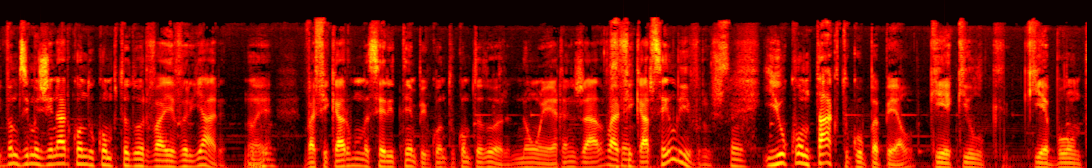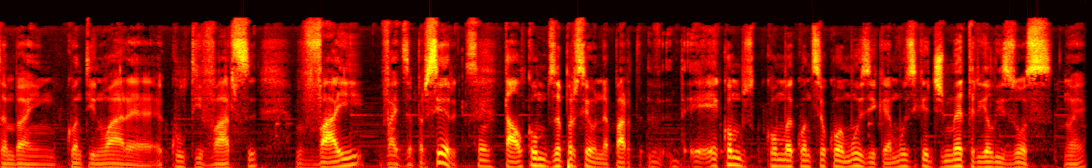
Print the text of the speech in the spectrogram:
E vamos imaginar quando o computador vai avariar, não é? Vai ficar uma série de tempo enquanto o computador não é arranjado, vai Sim. ficar sem livros. Sim. E o contacto com o papel, que é aquilo que, que é bom também continuar a, a cultivar-se, vai, vai desaparecer. Sim. Tal como desapareceu na parte. É como, como aconteceu com a música. A música desmaterializou-se, não é?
